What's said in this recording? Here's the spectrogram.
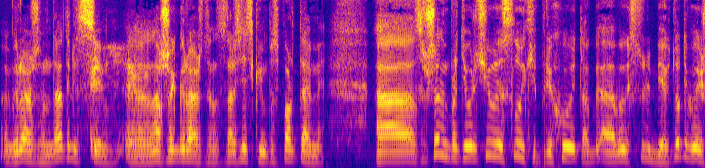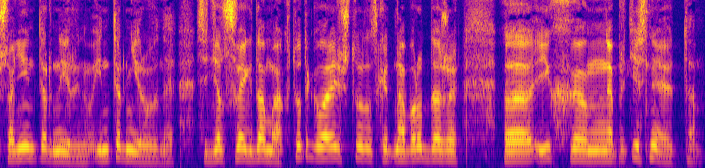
граждан, да, 37, 37. Э, наших граждан с российскими паспортами. А совершенно противоречивые слухи приходят об, об их судьбе. Кто-то говорит, что они интернированы, интернированы сидят в своих домах домах. Кто-то говорит, что, так сказать, наоборот, даже э, их э, притесняют там.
